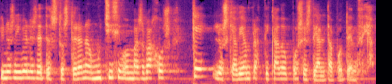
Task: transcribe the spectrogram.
y unos niveles de testosterona muchísimo más bajos que los que habían practicado poses de alta potencia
